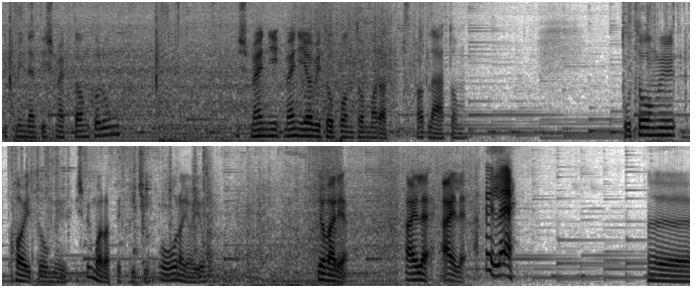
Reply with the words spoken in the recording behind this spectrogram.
Itt mindent is megtankolunk. És mennyi, mennyi javítóponton maradt? Hadd látom. Utómű, hajtómű. És még maradt egy kicsi. Ó, nagyon jó. Jó, várjál. Állj le, állj le, állj le! Ö...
